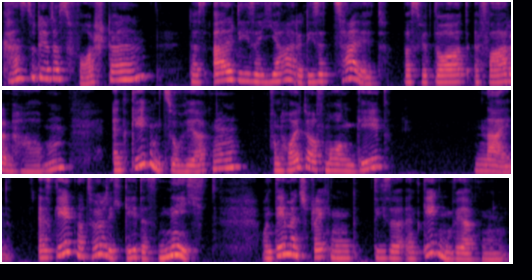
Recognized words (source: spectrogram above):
Kannst du dir das vorstellen, dass all diese Jahre, diese Zeit, was wir dort erfahren haben, entgegenzuwirken, von heute auf morgen geht? Nein, es geht natürlich, geht es nicht. Und dementsprechend diese Entgegenwirken,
